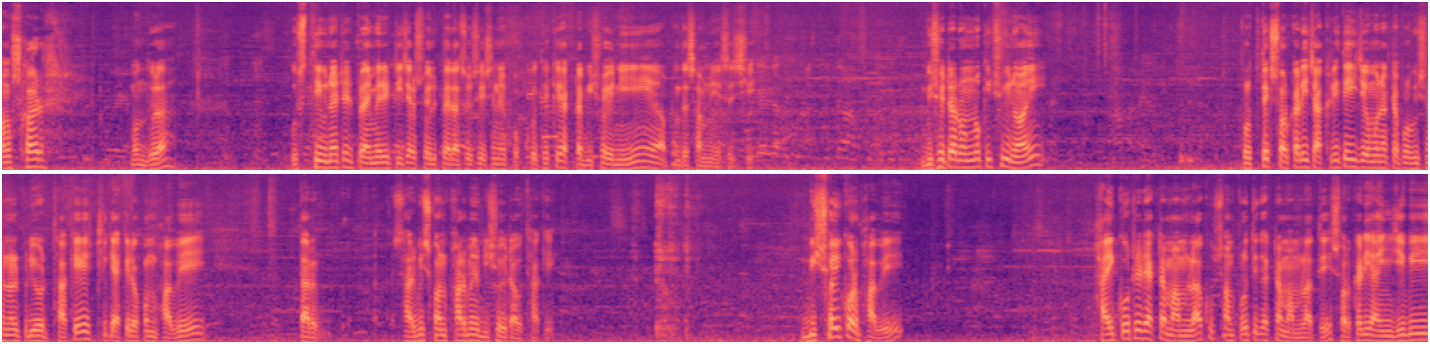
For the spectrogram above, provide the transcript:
নমস্কার, বন্ধুরা। Usti United Primary Teachers Welfare অ্যাসোসিয়েশনের পক্ষ থেকে একটা বিষয় নিয়ে আপনাদের সামনে এসেছি। বিষয়টার অন্য কিছুই নয়, প্রত্যেক সরকারি চাকরিতেই যেমন একটা প্রফেশনাল পিরিয়ড থাকে, ঠিক একই রকমভাবে তার সার্ভিস কনফার্মের বিষয়টাও থাকে। বিস্ময়করভাবে হাইকোর্টের একটা মামলা, খুব সাম্প্রতিক একটা মামলাতে সরকারি আইনজীবী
